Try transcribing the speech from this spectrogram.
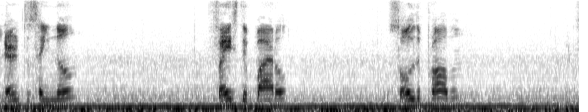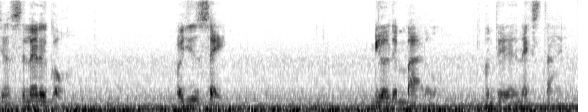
Learn to say no, face the battle, solve the problem, just let it go. What do you say? Build and battle. Until the next time.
